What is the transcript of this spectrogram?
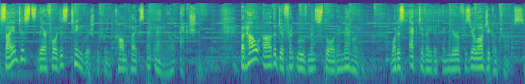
Scientists therefore distinguish between complex and manual action. But how are the different movements stored in memory? What is activated in neurophysiological terms?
